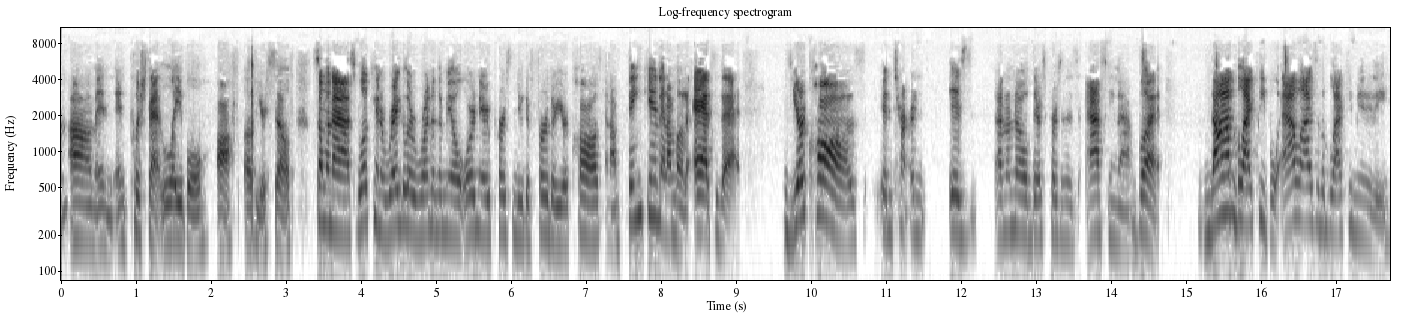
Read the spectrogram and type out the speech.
mm-hmm. um, and, and push that label off of yourself. Someone asked, What can a regular run of the mill ordinary person do to further your cause? And I'm thinking, and I'm going to add to that, your cause in turn is, I don't know if there's person that's asking that, but non-black people, allies of the black community,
